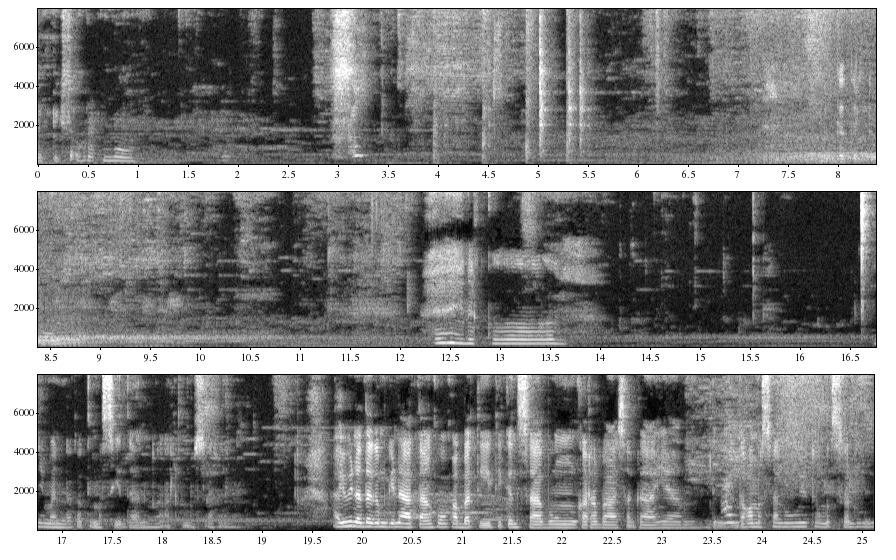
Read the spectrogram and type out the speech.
Ipig sa urok mo. Magkatulong. Ay, nako. Hindi man nato timasidan nga almusaran. Ayun na dagam ginatang kung kabatiti kan sabong karabasa gayam. Di ako masaluyo to masaluyo.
